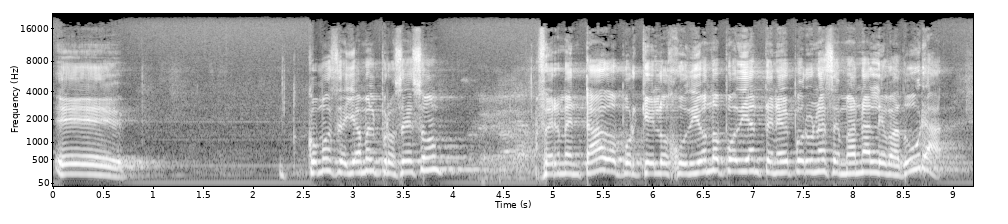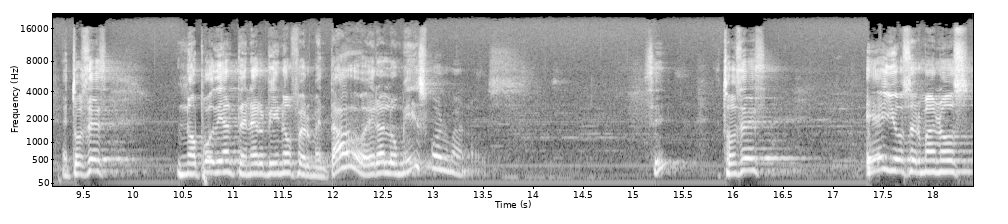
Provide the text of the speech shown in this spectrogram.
eh, ¿cómo se llama el proceso? Fermentado. porque los judíos no podían tener por una semana levadura. Entonces, no podían tener vino fermentado, era lo mismo, hermanos. Entonces, ellos, hermanos,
